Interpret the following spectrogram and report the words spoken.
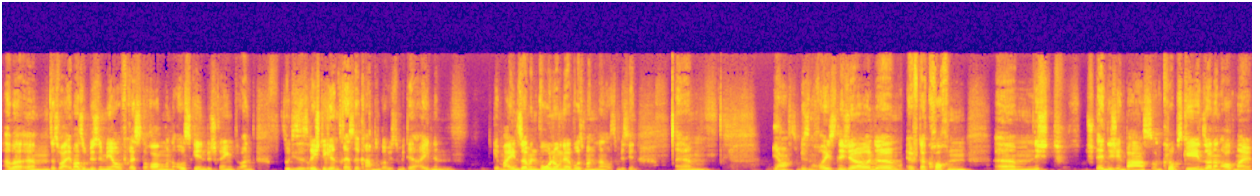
Aber ähm, das war immer so ein bisschen mehr auf Restaurant und Ausgehen beschränkt. Und so dieses richtige Interesse kam dann, glaube ich, so mit der eigenen gemeinsamen Wohnung, ne, wo es man dann auch so ein bisschen, ähm, ja, so ein bisschen häuslicher und ähm, öfter kochen, ähm, nicht ständig in Bars und Clubs gehen, sondern auch mal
